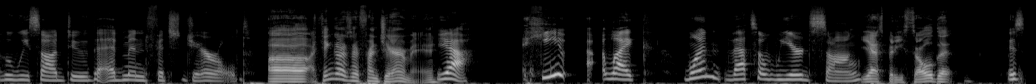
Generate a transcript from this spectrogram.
who we saw do the Edmund Fitzgerald? uh, I think it was our friend Jeremy. Yeah, he uh, like one. That's a weird song. Yes, but he sold it. Is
